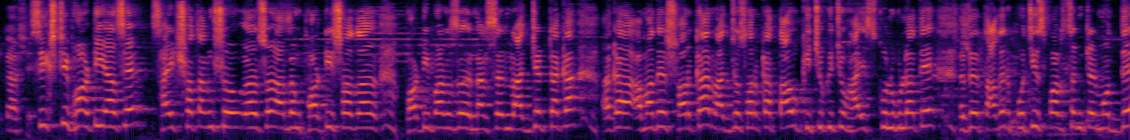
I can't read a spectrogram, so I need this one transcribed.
এটা আসে? সিক্সটি ফর্টি আছে ষাট শতাংশ এবং ফর্টি ফর্টি পার্সেন্ট রাজ্যের টাকা। আমাদের সরকার, রাজ্য সরকার তাও কিছু কিছু হাই স্কুলগুলোতে তাদের পঁচিশ পার্সেন্টের মধ্যে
